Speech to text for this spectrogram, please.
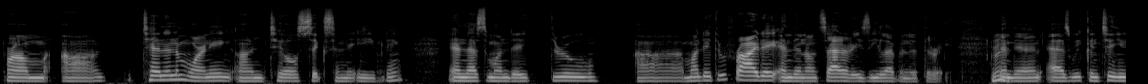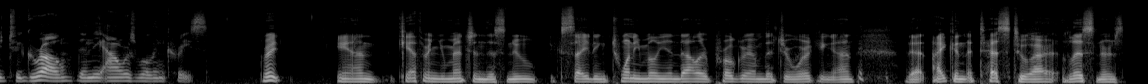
from uh, 10 in the morning until 6 in the evening. And that's Monday through uh, Monday through Friday, and then on Saturdays 11 to 3. Great. And then as we continue to grow, then the hours will increase. Great. And Catherine, you mentioned this new exciting $20 million program that you're working on that I can attest to our listeners.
